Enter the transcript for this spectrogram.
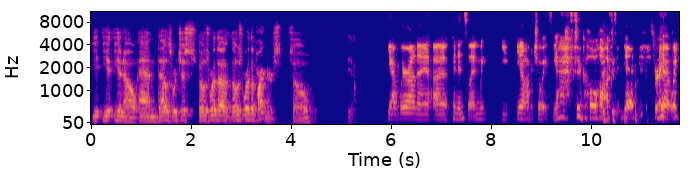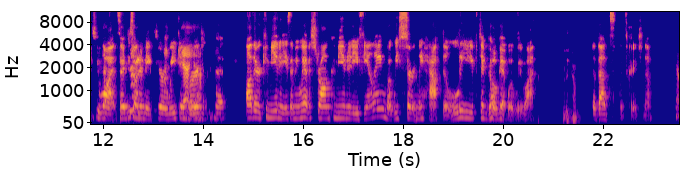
You, you, you know, and those were just, those were the, those were the partners. So, Yeah, Yeah, we're on a, a peninsula and we, you, you don't have a choice. You have to go off to get, That's right. get what you want. So I just want to make sure we Yeah, can yeah. merge with the other communities. I mean, we have a strong community feeling, but we certainly have to leave to go get what we want. Yeah. So that's, that's great to know. Yeah.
